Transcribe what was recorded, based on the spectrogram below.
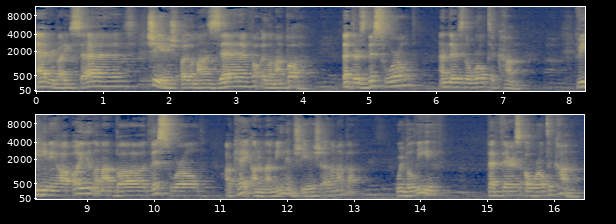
Everybody says Shiyesh oilama zevama ba that there's this world and there's the world to come. Vihineha o'ilama ba this world, okay, we believe that there's a world to come.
